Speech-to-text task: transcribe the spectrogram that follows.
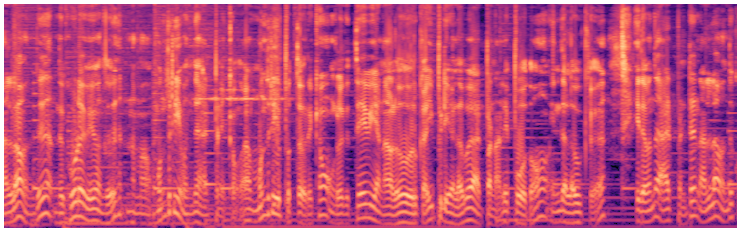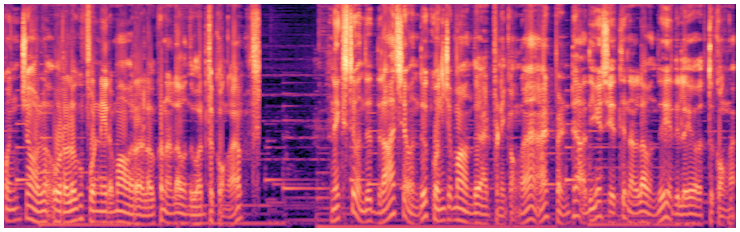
நல்லா வந்து அந்த கூடவே வந்து நம்ம முந்திரியை வந்து ஆட் பண்ணிக்கோங்க. முந்திரியை பொறுத்த வரைக்கும் உங்களுக்கு தேவையான அளவு ஒரு கைப்பிடி அளவு ஆட் பண்ணாலே போதும் இந்த அளவுக்கு. இதை வந்து ஆட் பண்ணிட்டு நல்லா வந்து கொஞ்சம் ஓரளவுக்கு பொன்னிறமாக வர அளவுக்கு நல்லா வந்து வறுத்துக்கோங்க. நெக்ஸ்ட்டு வந்து திராட்சை வந்து கொஞ்சமாக வந்து ஆட் பண்ணிக்கோங்க. ஆட் பண்ணிட்டு அதையும் சேர்த்து நல்லா வந்து இதில் வறுத்துக்கோங்க.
